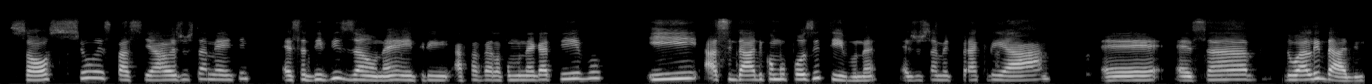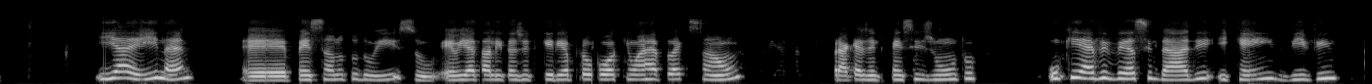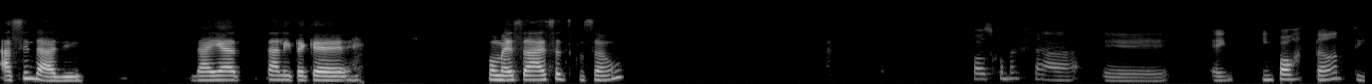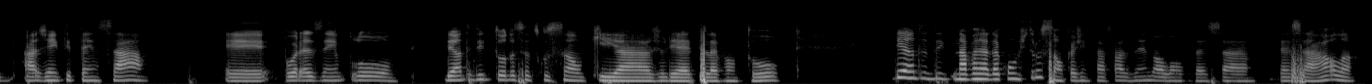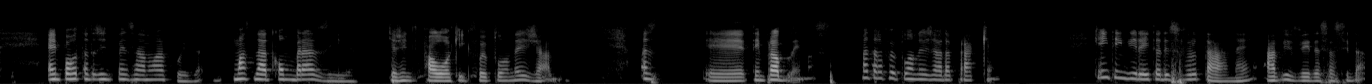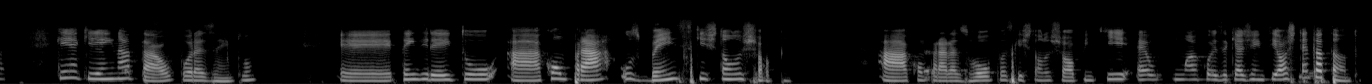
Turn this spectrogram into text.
socioespacial é justamente essa divisão, né, entre a favela como negativo e a cidade como positivo, né? É justamente para criar é, essa dualidade. E aí, né, é, pensando tudo isso, eu e a Thalita, a gente queria propor aqui uma reflexão para que a gente pense junto o que é viver a cidade e quem vive a cidade. Daí a Thalita quer começar essa discussão? Posso começar. É, é importante a gente pensar, é, por exemplo, diante de toda essa discussão que a Juliette levantou, diante de, na verdade, da construção que a gente está fazendo ao longo dessa, dessa aula, é importante a gente pensar numa coisa. Uma cidade como Brasília, que a gente falou aqui que foi planejada. Mas é, tem problemas. Mas ela foi planejada para quem? Quem tem direito a desfrutar, né? A viver dessa cidade. Quem aqui em Natal, por exemplo, é, tem direito a comprar os bens que estão no shopping, a comprar as roupas que estão no shopping, que é uma coisa que a gente ostenta tanto.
